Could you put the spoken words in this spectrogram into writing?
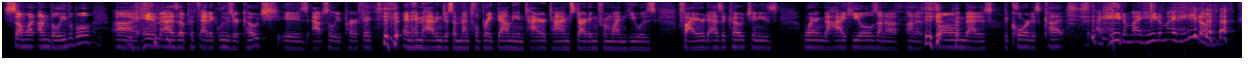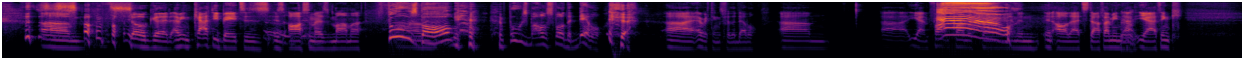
somewhat unbelievable. Uh, him as a pathetic loser coach is absolutely perfect, and him having just a mental breakdown the entire time, starting from when he was fired as a coach, and he's wearing the high heels on a on a phone that is the cord is cut. Like, I hate him. I hate him. I hate him. Um, so, good. I mean, Kathy Bates is is awesome as Mama. foosball. Foosball's for the devil. Uh, everything's for the devil. Um, uh, yeah, and farm, farmer friend and, and and all that stuff. I mean, uh, yeah, I think,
